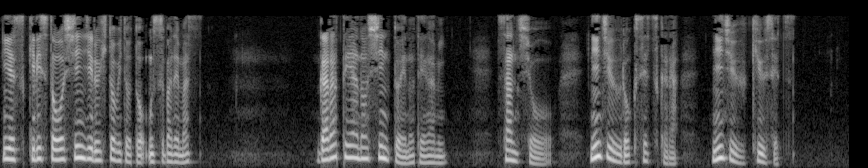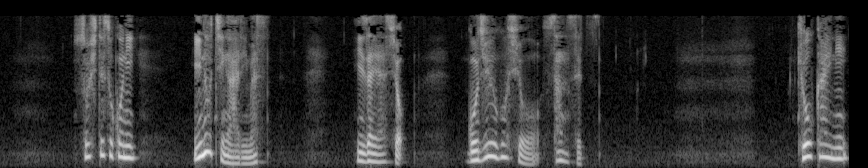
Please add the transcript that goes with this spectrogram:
イエス・キリストを信じる人々と結ばれます。ガラテヤの信徒への手紙、三章、二十六節から二十九節。そしてそこに、命があります。イザヤ書、五十五章三節。教会に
